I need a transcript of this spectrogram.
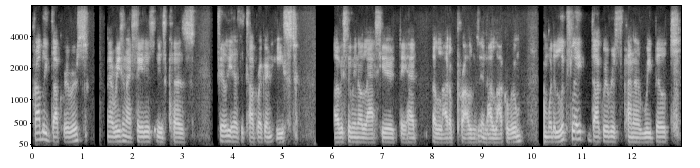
probably Doc Rivers. Now, the reason I say this is because Philly has the top record in East. Obviously, we know last year they had a lot of problems in that locker room. From what it looks like, Doc Rivers kind of rebuilt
